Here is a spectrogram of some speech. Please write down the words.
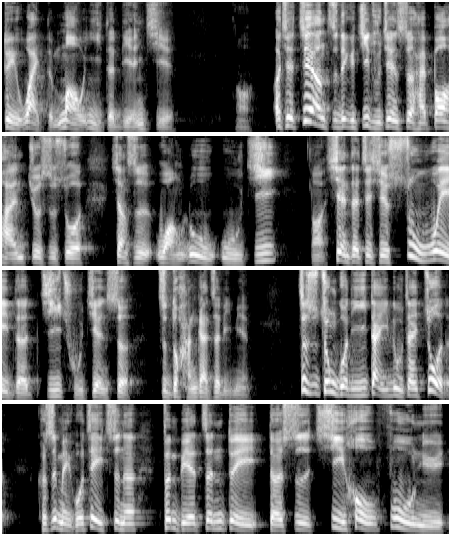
对外的贸易的连接，哦，而且这样子的一个基础建设还包含就是说像是网络、五 G 啊，现在这些数位的基础建设，这都涵盖这里面。这是中国的一带一路在做的。可是美国这一次呢，分别针对的是气候、妇女，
